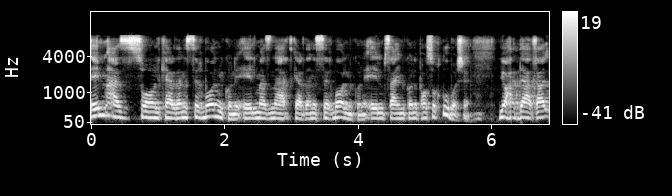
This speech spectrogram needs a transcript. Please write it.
علم از سوال کردن استقبال می‌کنه علم از نقد کردن استقبال می‌کنه علم سعی می‌کنه پاسخگو باشه. یا حداقل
